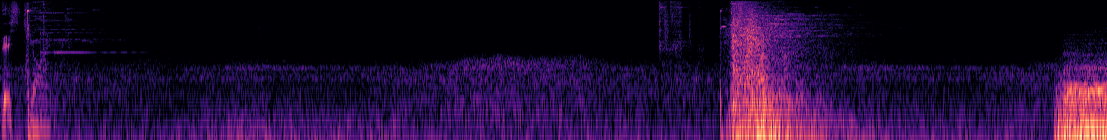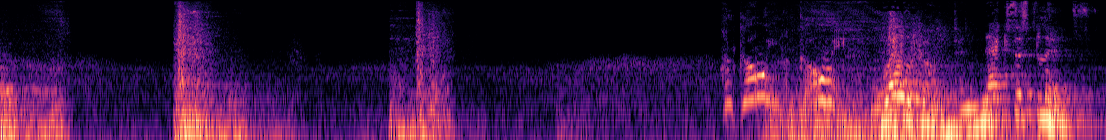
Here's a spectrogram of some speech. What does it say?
this joint. I'm going, I'm going. Welcome to Nexus Blitz.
